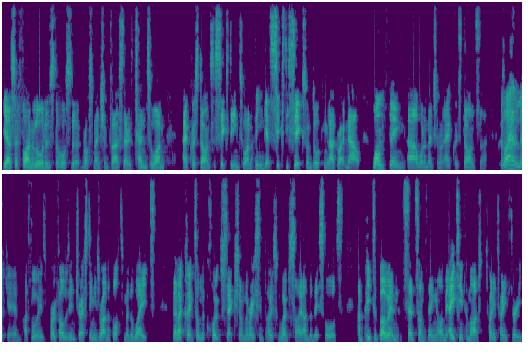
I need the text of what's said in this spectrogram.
Yeah, so final orders, the horse that Ross mentioned first there is 10 to 1. Equus Dancer 16 to 1. I think you can get 66 on Dorking Lad right now. One thing uh, I want to mention on Equus Dancer, because I had a look at him. I thought his profile was interesting. He's right at the bottom of the weights. Then I clicked on the quote section on the Racing Post website under this horse. And Peter Bowen said something on the 18th of March 2023.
